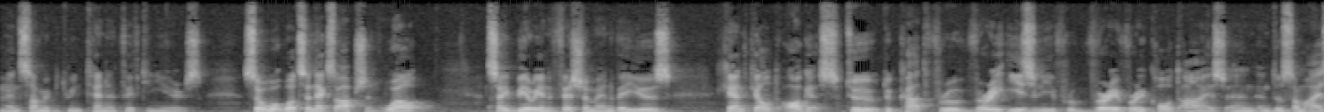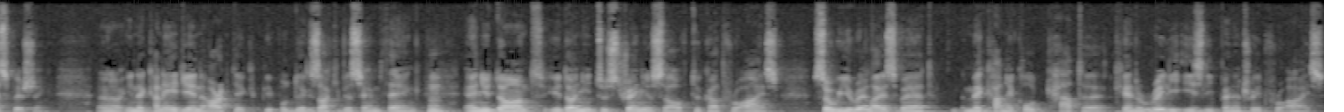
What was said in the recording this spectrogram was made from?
mm. and somewhere between 10 and 15 years. So, what's the next option? Well, Siberian fishermen, they use hand-held augers to, to cut through very easily through very, very cold ice and, and do some ice fishing. Uh, in the Canadian Arctic, people do exactly the same thing, hmm. and you don't you don't need to strain yourself to cut through ice. So we realize that mechanical cutter can really easily penetrate through ice.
